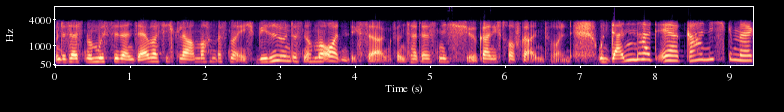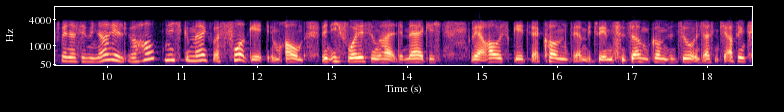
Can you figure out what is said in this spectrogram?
Und das heißt, man musste dann selber sich klar machen, was man eigentlich will und das nochmal ordentlich sagen. Sonst hat er es nicht, gar nicht drauf geantwortet. Und dann hat er gar nicht gemerkt, wenn er Seminar hält, überhaupt nicht gemerkt, was vorgeht im Raum. Wenn ich Vorlesungen halte, merke ich, wer rausgeht, wer kommt, wer mit wem zusammenkommt und so und lass mich ablenken.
